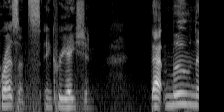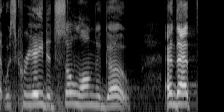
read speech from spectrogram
presence in creation, that moon that was created so long ago, and that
